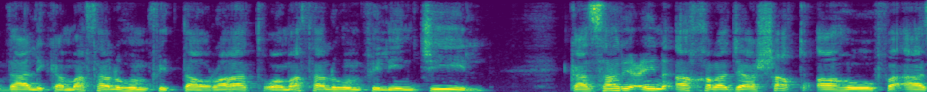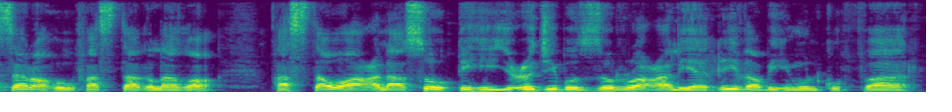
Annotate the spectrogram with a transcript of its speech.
ذلك مثلهم في التوراة ومثلهم في الإنجيل كزرع أخرج شطأه فآزره فاستغلظ فاستوى على سوقه يعجب الزراع ليغيظ بهم الكفار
